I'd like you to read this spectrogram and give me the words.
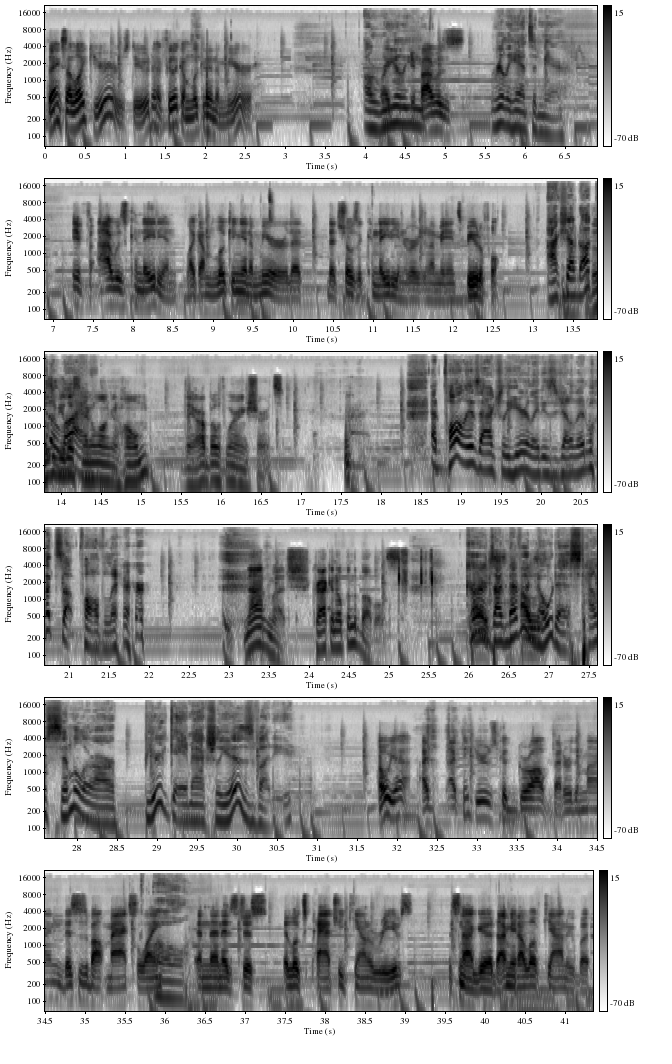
Thanks. I like yours, dude. I feel like I'm looking in a mirror. A Like, really, if I was really handsome mirror. if I was Canadian, like I'm looking in a mirror that that shows a Canadian version of me. It's beautiful. Actually, I'm For not those gonna of you lie. listening along at home, they are both wearing shirts. And Paul is actually here, ladies and gentlemen. What's up, Paul Blair? Not much. Cracking open the bubbles. Kurds, Nice. I've never How's- noticed how similar our beard game actually is, buddy. Oh yeah. I I think yours could grow out better than mine. This is about max length, Oh, and then it's just it looks patchy. Keanu Reeves. It's not good. I mean, I love Keanu, but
